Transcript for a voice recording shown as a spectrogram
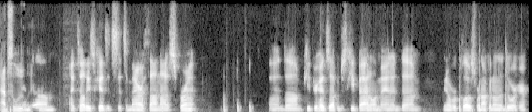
Absolutely. And, um, I tell these kids it's it's a marathon, not a sprint. And um, keep your heads up and just keep battling, man. And um, you know, we're close. We're knocking on the door here.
